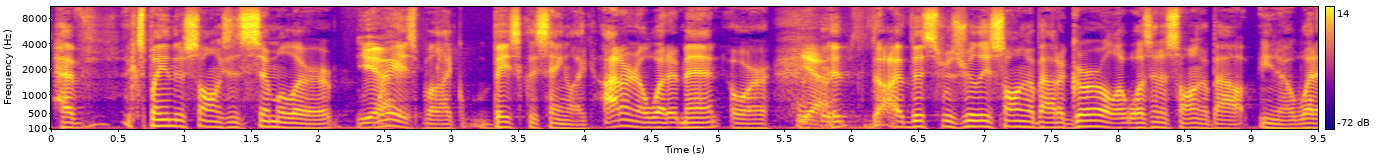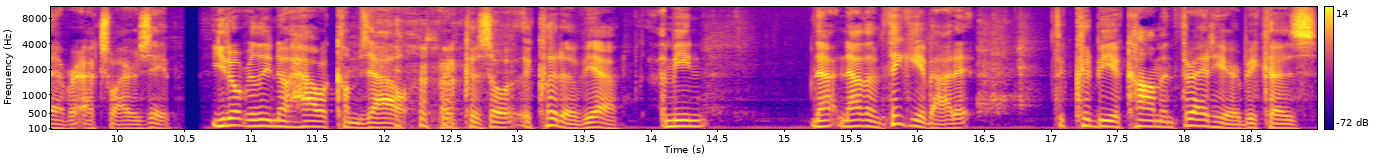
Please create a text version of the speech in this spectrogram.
have explained their songs in similar Yeah. ways but like basically saying like i don't know what it meant or Yeah. it, I- this was really a song about a girl it wasn't a song about you know whatever x y or z you don't really know how it comes out right because so it could have yeah i mean now, now that i'm thinking about it there could be a common thread here because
